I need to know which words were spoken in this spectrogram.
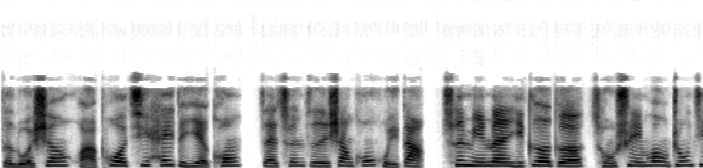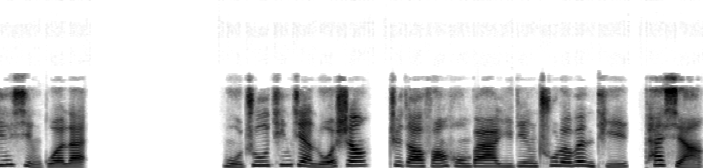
的锣声划破漆黑的夜空，在村子上空回荡。村民们一个个从睡梦中惊醒过来。母猪听见锣声，知道防洪坝一定出了问题。他想，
